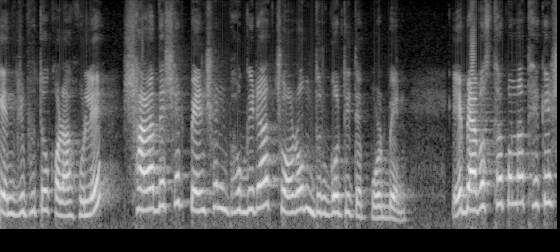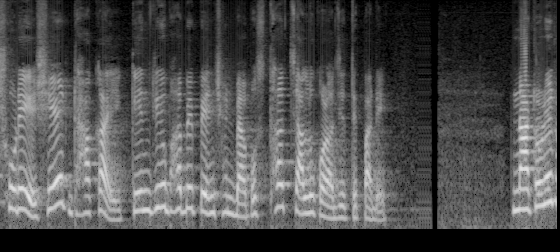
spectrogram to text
কেন্দ্রীভূত করা হলে সারা দেশের পেনশনভোগীরা চরম দুর্গতিতে পড়বেন। এ ব্যবস্থাপনা থেকে সরে এসে ঢাকায় কেন্দ্রীয়ভাবে পেনশন ব্যবস্থা চালু করা যেতে পারে। নাটোরের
